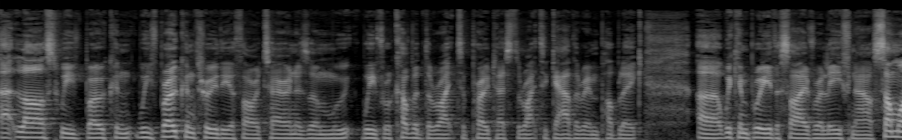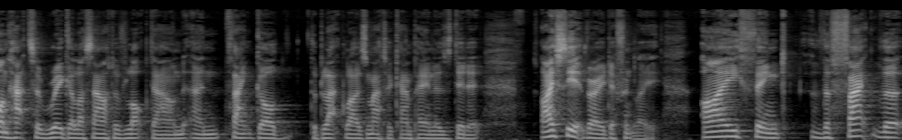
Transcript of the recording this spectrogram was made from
at last we've broken we've broken through the authoritarianism. We, have recovered the right to protest, the right to gather in public. Uh, we can breathe a sigh of relief now. Someone had to wriggle us out of lockdown, and thank God the Black Lives Matter campaigners did it. I see it very differently. I think the fact that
